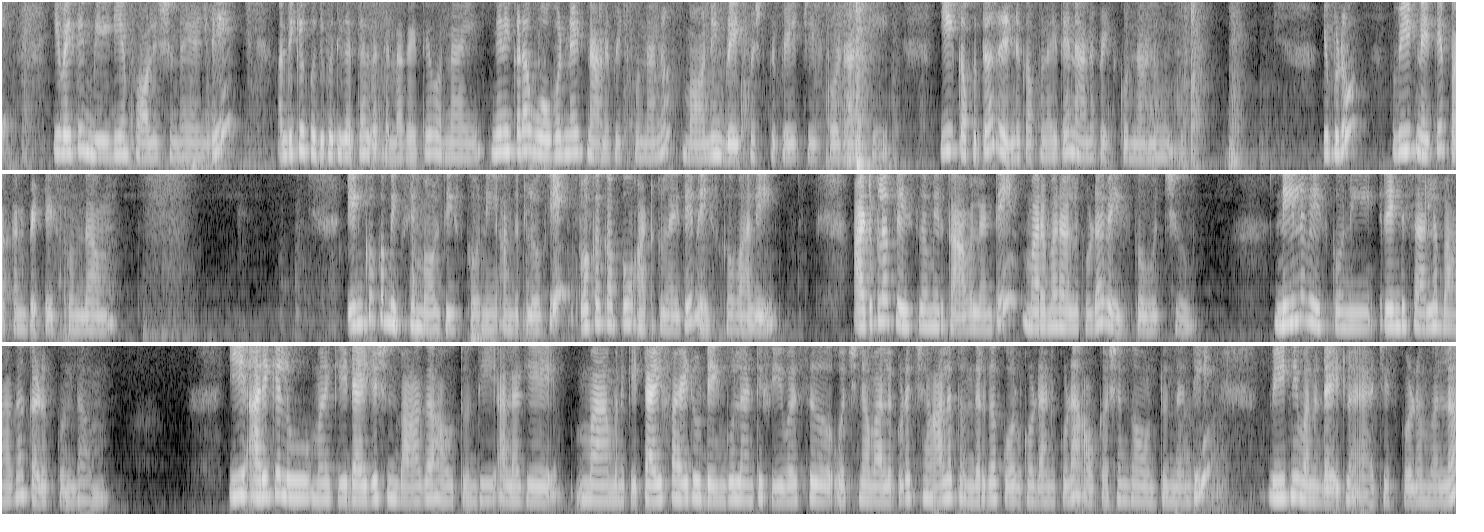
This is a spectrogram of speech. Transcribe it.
ఇవైతే మీడియం పాలిష్ ఉన్నాయండి. అందుకే కొద్ది కొద్దిగా తెల్ల తెల్లగా అయితే ఉన్నాయి. నేను ఇక్కడ ఓవర్ నైట్ నానబెట్టుకున్నాను. మార్నింగ్ బ్రేక్ఫాస్ట్ ప్రిపేర్ చేసుకోవడానికి ఈ కప్పుతో రెండు కప్పులు అయితే నానబెట్టుకున్నాను. ఇప్పుడు వీటిని అయితే పక్కన పెట్టేసుకుందాం. ఇంకొక మిక్సింగ్ బౌల్ తీసుకొని అందులోకి ఒక కప్పు అటుకులు అయితే వేసుకోవాలి. అటుకుల ప్లేస్లో మీరు కావాలంటే మరమరాలు కూడా వేసుకోవచ్చు. నీళ్ళు వేసుకొని రెండుసార్లు బాగా కడుక్కుందాం. ఈ అరికెలు మనకి డైజెషన్ బాగా అవుతుంది. అలాగే మా మనకి టైఫాయిడ్ డెంగ్యూ లాంటి ఫీవర్స్ వచ్చిన వాళ్ళకు కూడా చాలా తొందరగా కోలుకోవడానికి కూడా అవకాశంగా ఉంటుందండి. వీటిని వాళ్ళ డైట్లో యాడ్ చేసుకోవడం వల్ల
